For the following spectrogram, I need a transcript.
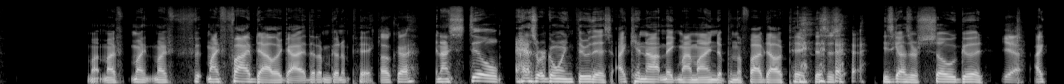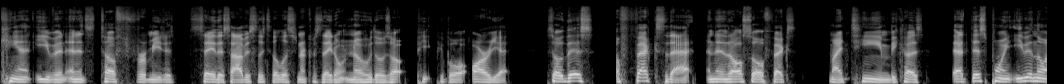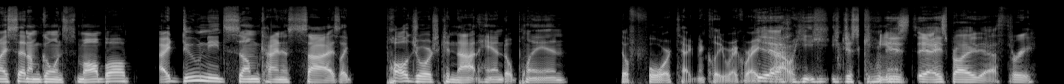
my my my my, my five dollar guy that I'm gonna pick. Okay. and I still, as we're going through this, I cannot make my mind up on the five dollar pick. This is these guys are so good. yeah. I can't even, and it's tough for me to say this obviously to the listener because they don't know who those pe- people are yet. So this affects that, and it also affects my team because at this point, even though I said I'm going small ball, I do need some kind of size. Like Paul George cannot handle playing the four technically, like right Yeah. now. He he just can't. He's yeah, he's probably yeah, three.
